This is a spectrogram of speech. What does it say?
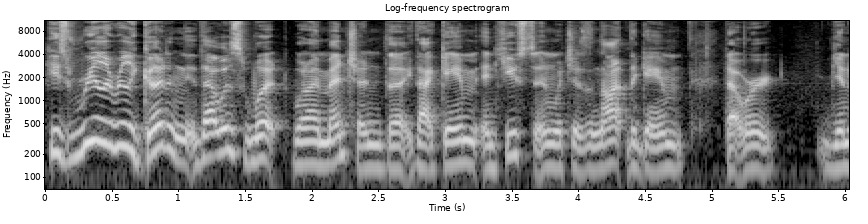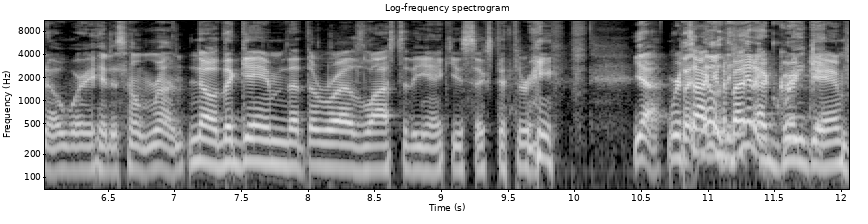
He's really, really good, and that was what what I mentioned the, that game in Houston, which is not the game that we're you know where he hit his home run. No, the game that the Royals lost to the Yankees six to three. Yeah, We're but no, talking about a, great good game.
